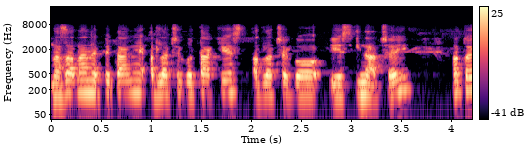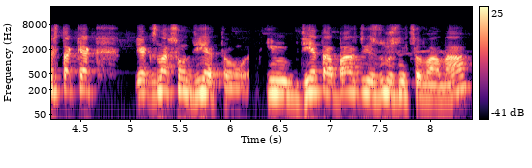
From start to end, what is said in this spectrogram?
Na zadane pytanie, a dlaczego tak jest, a dlaczego jest inaczej, no to jest tak jak, jak z naszą dietą. Im dieta bardziej zróżnicowana,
